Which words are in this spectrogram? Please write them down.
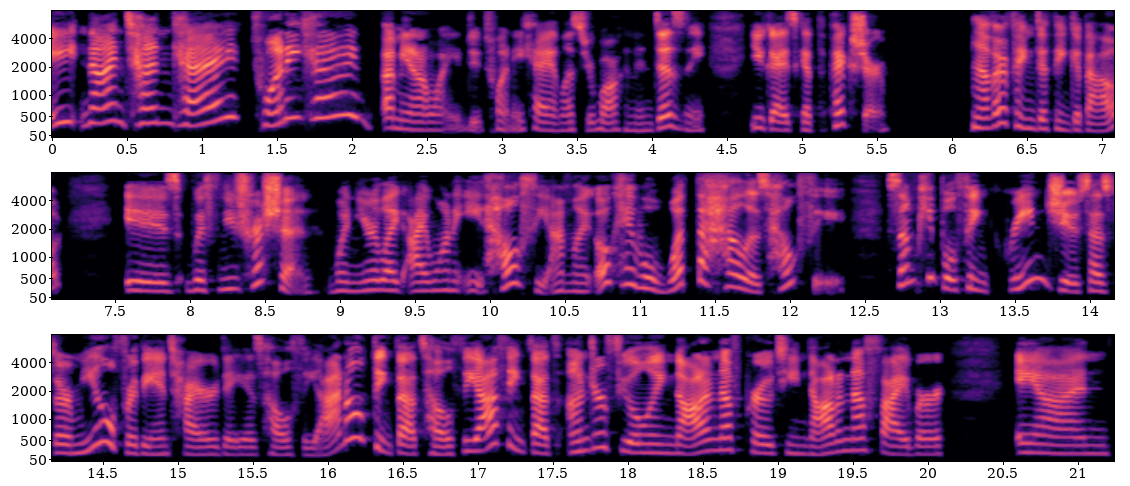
8, 9, 10K, 20K? I mean, I don't want you to do 20K unless you're walking in Disney. You guys get the picture. Another thing to think about is with nutrition. When you're like, I want to eat healthy, I'm like, okay, well, what the hell is healthy? Some people think green juice as their meal for the entire day is healthy. I don't think that's healthy. I think that's underfueling, not enough protein, not enough fiber. And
